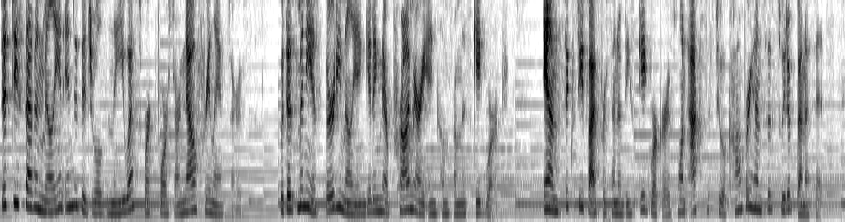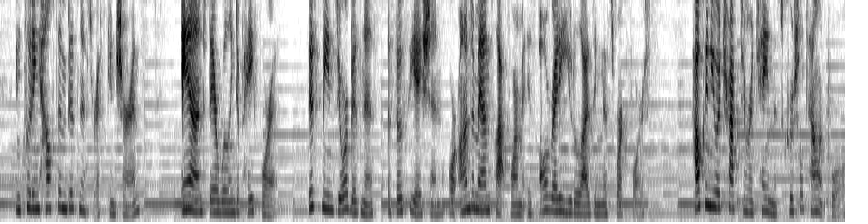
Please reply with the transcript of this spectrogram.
57 million individuals in the US workforce are now freelancers, with as many as 30 million getting their primary income from this gig work. And 65% of these gig workers want access to a comprehensive suite of benefits, including health and business risk insurance, and they are willing to pay for it. This means your business, association, or on demand platform is already utilizing this workforce. How can you attract and retain this crucial talent pool?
